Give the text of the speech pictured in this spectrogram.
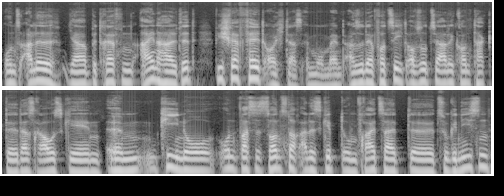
uns alle ja betreffen, einhaltet. Wie schwer fällt euch das im Moment? Also der Verzicht auf soziale Kontakte, das Rausgehen, ähm, Kino und was es sonst noch alles gibt, um Freizeit äh, zu genießen.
